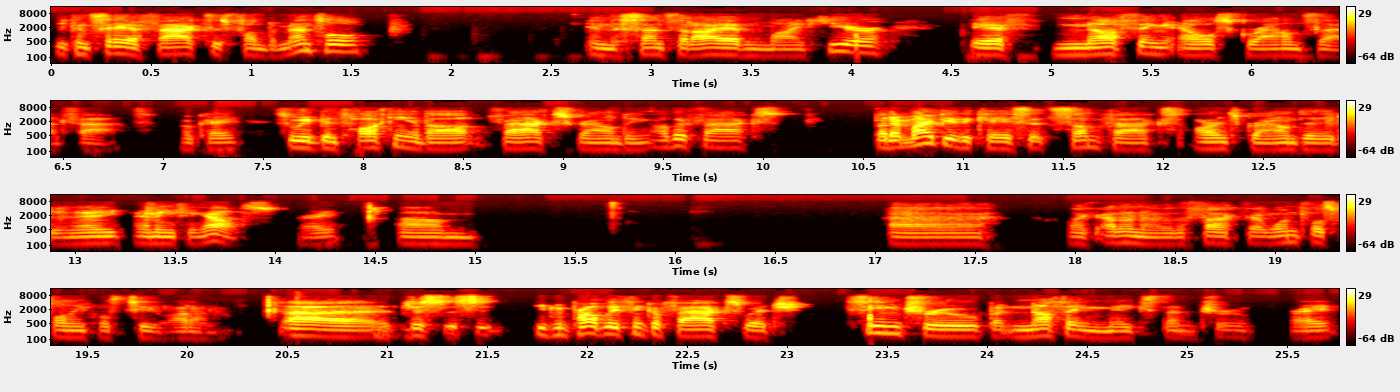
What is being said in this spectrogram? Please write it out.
You can say a fact is fundamental in the sense that I have in mind here if nothing else grounds that fact. Okay. So we've been talking about facts grounding other facts, but it might be the case that some facts aren't grounded in any, anything else, right? Um, uh, like, I don't know, the fact that one plus one equals two. I don't know. Uh, just you can probably think of facts which seem true, but nothing makes them true, right?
